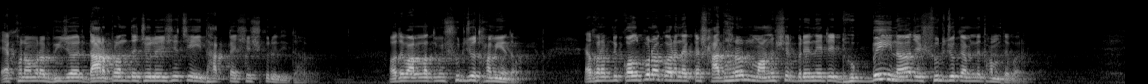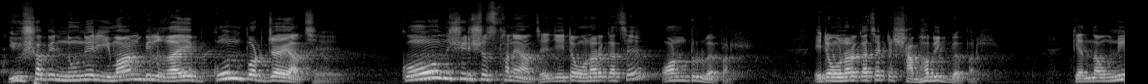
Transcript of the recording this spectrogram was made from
এখন আমরা বিজয়ের দ্বার প্রান্তে চলে এসেছি, এই ধাক্কায় শেষ করে দিতে হবে। অতএব আল্লাহ তুমি সূর্য থামিয়ে দাও। এখন আপনি কল্পনা করেন একটা সাধারণ মানুষের ব্রেনে এটি ঢুকবেই না যে সূর্য কেমনে থামতে পারে। ইউসাবিন নুনের ইমান বিল গায়েব কোন পর্যায়ে আছে? কোন শীর্ষস্থানে আছে? যে এটা ওনার কাছে অন্টুর ব্যাপার। এটা ওনার কাছে একটা স্বাভাবিক ব্যাপার। কেননা উনি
